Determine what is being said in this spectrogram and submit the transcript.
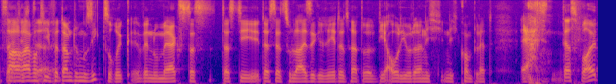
fahr einfach die verdammte Musik zurück, wenn du merkst, dass, dass, die, dass er zu leise geredet hat oder die Audio da nicht, nicht komplett. Ja. Das, freut,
